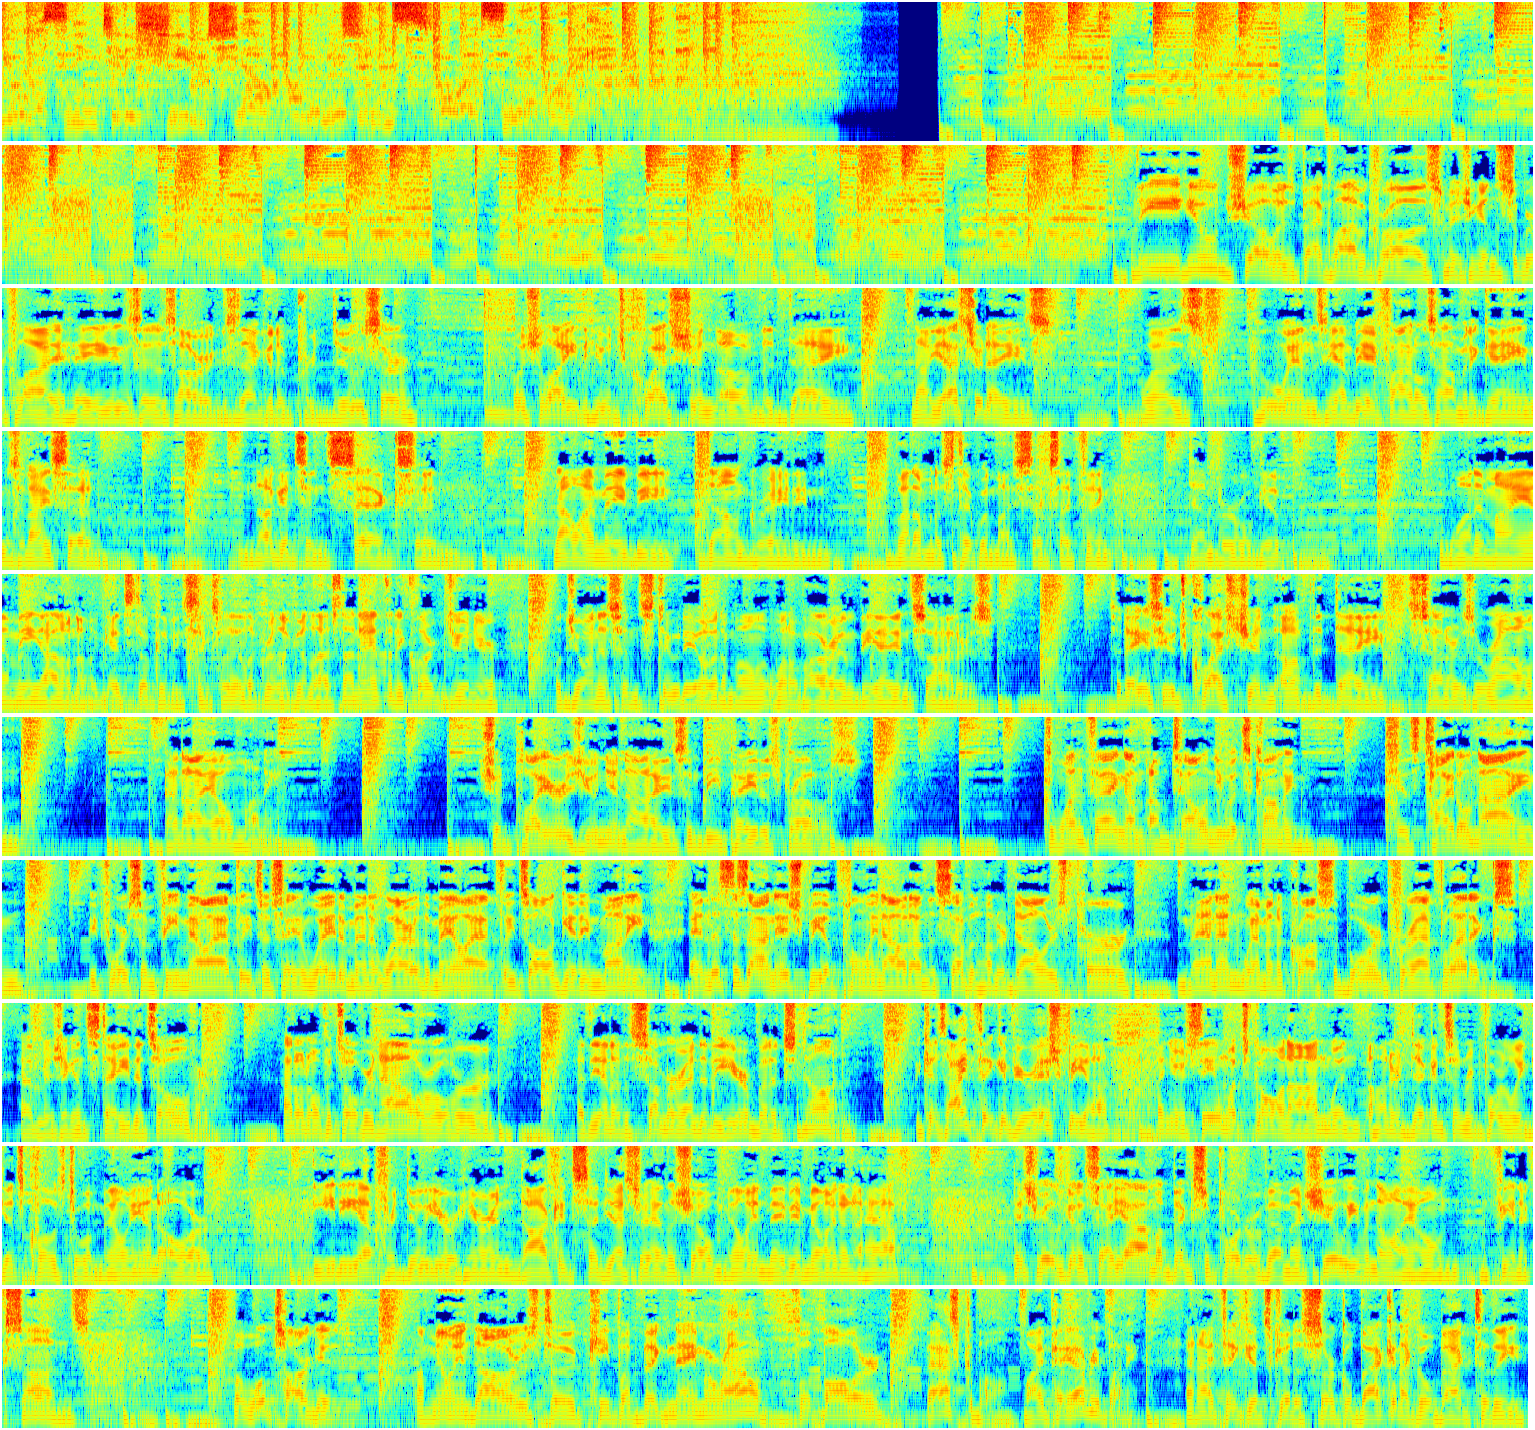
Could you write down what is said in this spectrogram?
You're listening to The Huge Show on the Michigan Sports Network. The Huge Show is back live across Michigan. Superfly Hayes is our executive producer. Busch Light, huge question of the day. Now, yesterday's was who wins the NBA Finals, how many games? And I said Nuggets in six. And now I may be downgrading, but I'm going to stick with my six. I think Denver will get one in Miami. I don't know. It still could be six, but they look really good last night. Anthony Clark Jr. will join us in studio in a moment, one of our NBA insiders. Today's huge question of the day centers around NIL money. Should players unionize and be paid as pros? The one thing I'm, I'm telling you it's coming is Title IX before some female athletes are saying, wait a minute, why are the male athletes all getting money? And this is on Ishbia pulling out on the $700 per men and women across the board for athletics at Michigan State. It's over. I don't know if it's over now or over at the end of the summer, end of the year, but it's done. Because I think if you're Ishbia and you're seeing what's going on when Hunter Dickinson reportedly gets close to a million, or Edey at Purdue, you're hearing Dockett said yesterday on the show, million, maybe a million and a half. Ishbia's going to say, "Yeah, I'm a big supporter of MSU, even though I own the Phoenix Suns." But we'll target a million dollars to keep a big name around football or basketball. Why pay everybody? And I think it's going to circle back, and I go back to the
